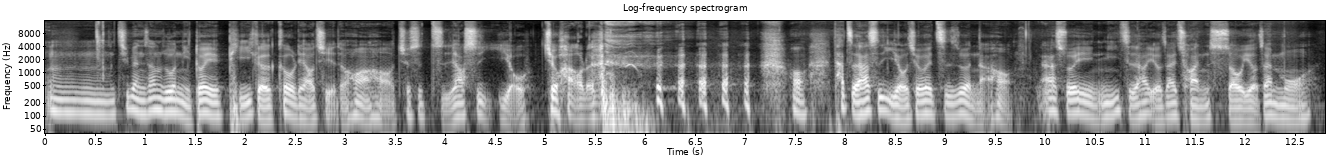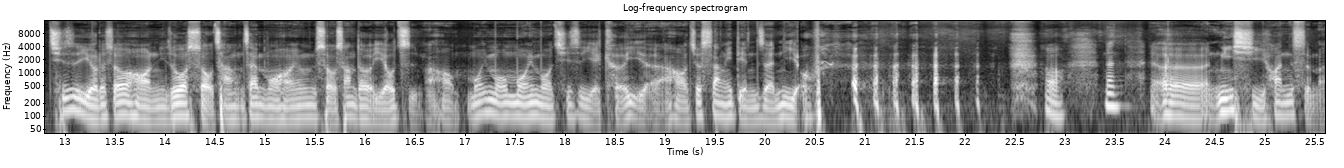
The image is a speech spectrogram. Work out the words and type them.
嗯，基本上如果你对皮革够了解的话，哈，就是只要是油就好了。哦，它只要是油就会滋润了哈。那所以你只要有在穿，手有在摸，其实有的时候哈，你如果手常在摸，因为手上都有油脂嘛，哈，摸一摸摸一摸，其实也可以了，然后就上一点人油。哦，那呃，你喜欢什么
